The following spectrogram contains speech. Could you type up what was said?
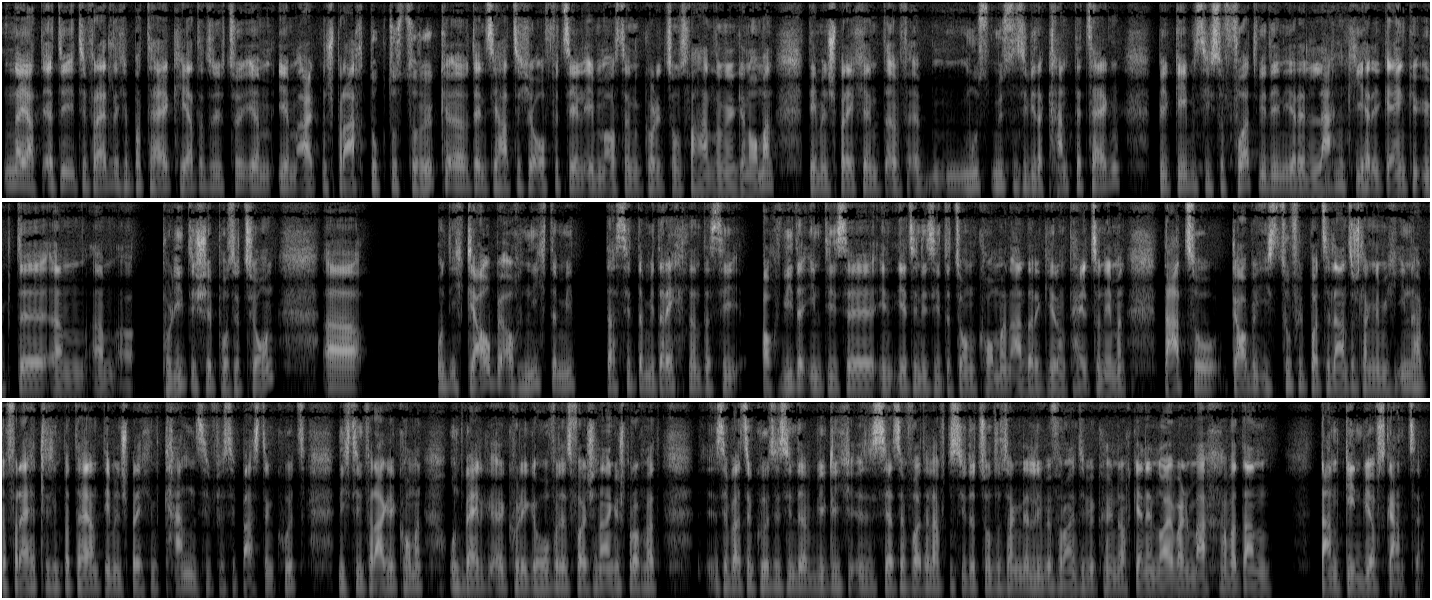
Naja, die, die Freiheitliche Partei kehrt natürlich zu ihrem, ihrem alten Sprachduktus zurück, äh, denn sie hat sich ja offiziell eben aus den Koalitionsverhandlungen genommen. Dementsprechend äh, muss, müssen sie wieder Kante zeigen, begeben sich sofort wieder in ihre langjährig eingeübte ähm, ähm, politische Position. Äh, und ich glaube auch nicht damit, dass sie damit rechnen, dass sie auch wieder in diese, in, jetzt in die Situation kommen, an der Regierung teilzunehmen. Dazu, glaube ich, ist zu viel Porzellan zu schlagen, nämlich innerhalb der Freiheitlichen Partei und dementsprechend kann sie für Sebastian Kurz nicht in Frage kommen. Und weil äh, Kollege Hofer das vorher schon angesprochen hat, Sebastian Kurz ist in der wirklich sehr, sehr vorteilhaften Situation zu sagen, liebe Freunde, wir können auch gerne Neuwahlen machen, aber dann, dann gehen wir aufs Ganze.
